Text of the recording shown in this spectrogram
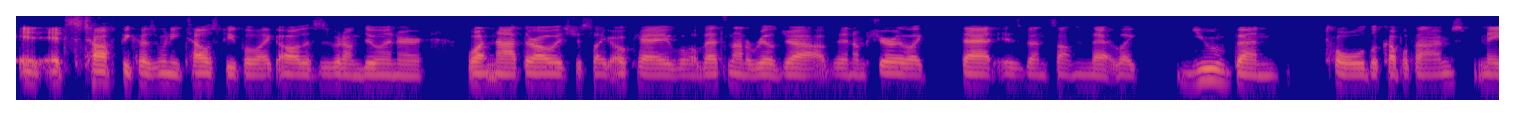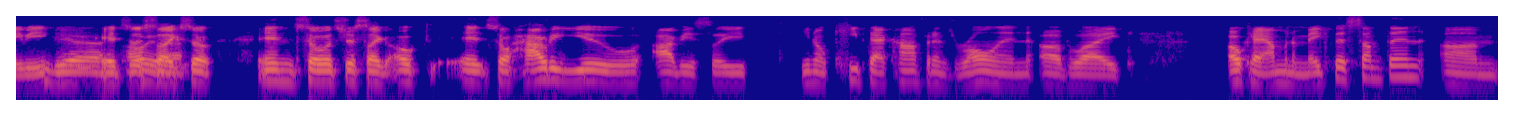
it, it's tough because when he tells people like oh this is what i'm doing or whatnot they're always just like okay well that's not a real job and i'm sure like that has been something that like you've been told a couple times maybe Yeah. it's Oh, just yeah. like so and so it's just like okay it, so how do you obviously you know keep that confidence rolling of like okay i'm gonna make this something um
